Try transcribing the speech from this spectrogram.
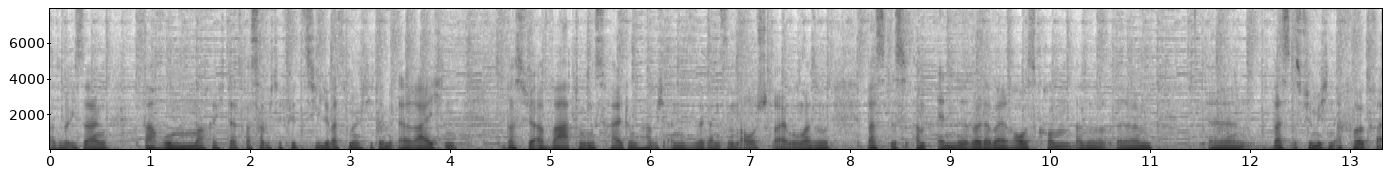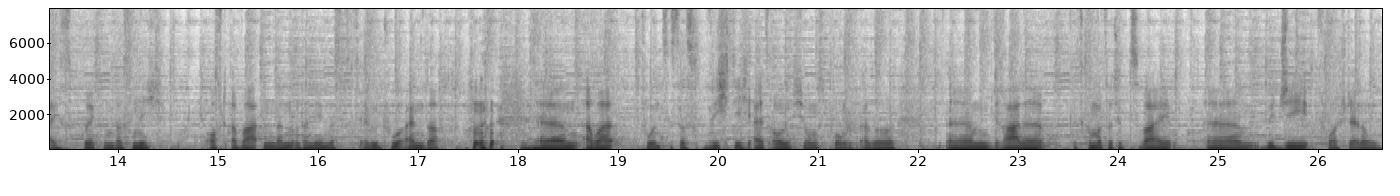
Also wirklich sagen, warum mache ich das? Was habe ich da für Ziele? Was möchte ich damit erreichen? Was für Erwartungshaltung habe ich an dieser ganzen Ausschreibung? Also was ist am Ende soll dabei rauskommen? Also ähm, äh, was ist für mich ein erfolgreiches Projekt und was nicht? Oft erwarten dann Unternehmen, dass die Agentur einem sagt. ähm, aber für uns ist das wichtig als Orientierungspunkt. Also ähm, gerade, jetzt kommen wir zu Tipp 2, ähm, Budgetvorstellung.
